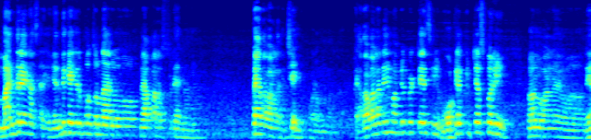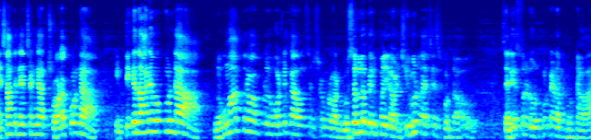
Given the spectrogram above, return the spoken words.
మంత్రి అయినా సరే ఎందుకు ఎగిరిపోతున్నారు వ్యాపారస్తుడైనా? పేదవాళ్ళకి చేయకపోవడం వల్ల. పేదవాళ్ళనే మభ్యపెట్టేసి ఓట్లకు ఇచ్చేసుకొని వాళ్ళు వాళ్ళని నేచాంత నేచంగా చూడకుండా ఇంటికి రానివ్వకుండా నువ్వు మాత్రం అప్పుడు ఓట్లు కావాల్సి వచ్చినప్పుడు వాడు గుసల్లోకి వెళ్ళిపోయి వాడు చీముడు రాసేసుకుంటావు. శనీశ్వరుడు ఊరుకుంటాడు అనుకుంటావా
